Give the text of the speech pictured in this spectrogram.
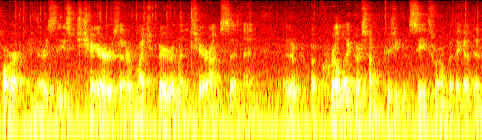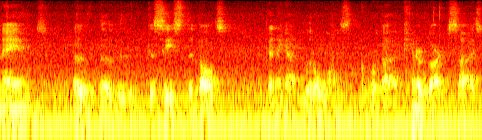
park, and there's these chairs that are much bigger than the chair I'm sitting in. They're acrylic or something, because you can see through them, but they got the names of the the deceased adults. Then they got little ones, uh, kindergarten size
